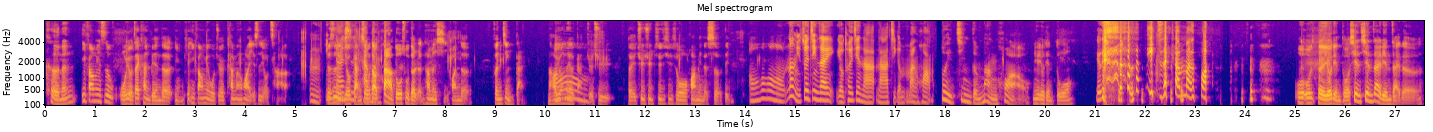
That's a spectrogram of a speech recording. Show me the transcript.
可能一方面是我有在看别人的影片，一方面我觉得看漫画也是有差了，嗯，就是有感受到大多数的人他们喜欢的分镜感，然后用那个感哦觉去、对去去去去做画面的设定。哦。那你最近在有推荐哪哪几个漫画吗？最近的漫画哦，因为有点多，有点 一直在看漫画。我我对有点多。现现在连载的，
